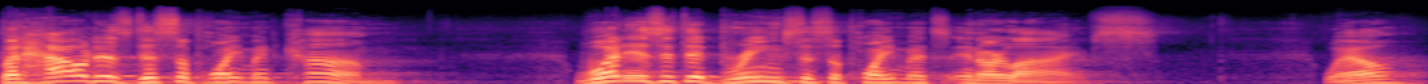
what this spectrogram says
But how does disappointment come? What is it that brings disappointments in our lives? Well,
